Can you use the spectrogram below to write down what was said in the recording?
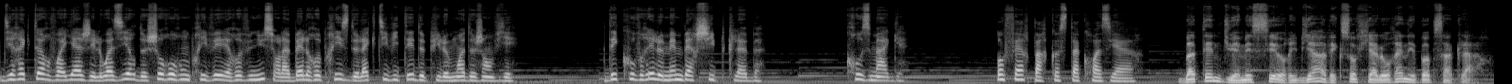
directeur voyage et loisirs de Chororon Privé est revenu sur la belle reprise de l'activité depuis le mois de janvier. Découvrez le Membership Club. Cruise Mag. Offert par Costa Croisière. Baptême du MSC Euribia avec Sophia Loren et Bob Sinclair.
